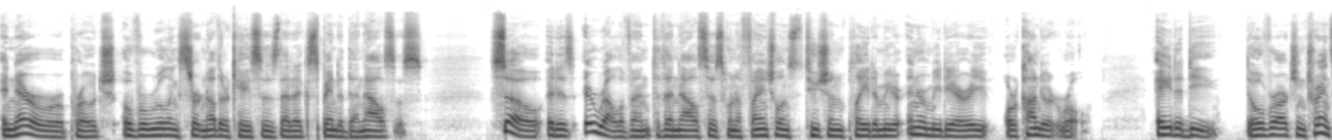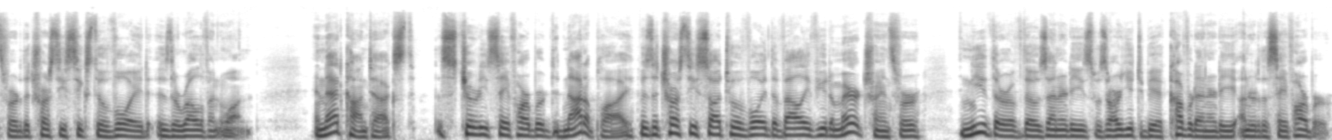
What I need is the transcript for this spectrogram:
a narrower approach overruling certain other cases that expanded the analysis. So, it is irrelevant to the analysis when a financial institution played a mere intermediary or conduit role. A to D, the overarching transfer the trustee seeks to avoid is the relevant one. In that context, the security safe harbor did not apply because the trustee sought to avoid the Valley View to Merit transfer, and neither of those entities was argued to be a covered entity under the safe harbor.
